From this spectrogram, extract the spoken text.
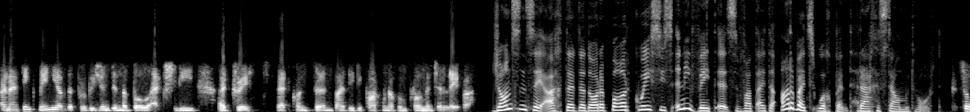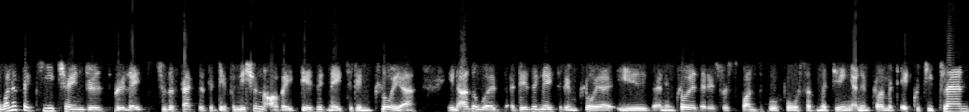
And I think many of the provisions in the bill actually address that concern by the Department of Employment and Labour. Johnson sê egter dat daar 'n paar kwessies in die wet is wat uit 'n arbeidsoogpunt reggestel moet word. So one of the key changes relates to the fact that the definition of a designated employer In other words, a designated employer is an employer that is responsible for submitting an employment equity plan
